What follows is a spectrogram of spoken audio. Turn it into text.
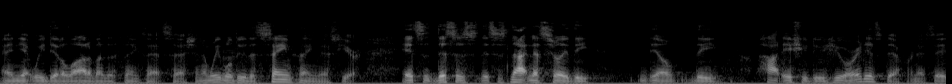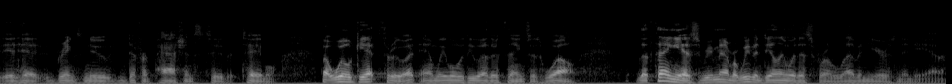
and yet we did a lot of other things that session, and we will do the same thing this year. It's this is this is not necessarily the you know the hot issue du jour. It is different. It's, it it, it brings new different passions to the table, but we'll get through it, and we will do other things as well the thing is, remember, we've been dealing with this for 11 years in Indiana.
